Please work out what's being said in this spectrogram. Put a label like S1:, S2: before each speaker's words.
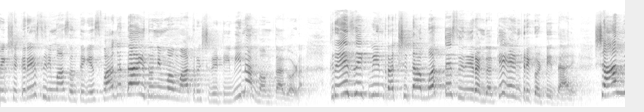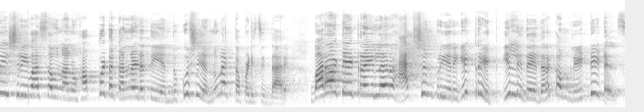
S1: ವೀಕ್ಷಕರೇ, ಸಿನಿಮಾ ಸಂತೆಗೆ ಸ್ವಾಗತ. ಇದು ನಿಮ್ಮ ಮಾತೃಶ್ರೀ ಟಿವಿ, ನಾನು ಮಮತಾ ಗೌಡ. ಕ್ರೇಜಿ ಕ್ವೀನ್ ರಕ್ಷಿತಾ ಮತ್ತೆ ಸಿನಿರಂಗಕ್ಕೆ ಎಂಟ್ರಿ ಕೊಟ್ಟಿದ್ದಾರೆ. ಶಾನ್ವಿ ಶ್ರೀವಾಸ್ತವ್ ನಾನು ಹಪ್ಪಟ ಕನ್ನಡತಿ ಎಂದು ಖುಷಿಯನ್ನು ವ್ಯಕ್ತಪಡಿಸಿದ್ದಾರೆ. ಭರಾಟೆ ಟ್ರೈಲರ್ ಆಕ್ಷನ್ ಪ್ರಿಯರಿಗೆ ಟ್ರೀಟ್ ಇಲ್ಲಿದೆ ಇದರ complete details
